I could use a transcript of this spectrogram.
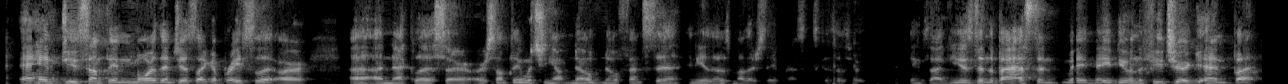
and do something more than just like a bracelet or a, a necklace or, or something, which, you know, no, no offense to any of those Mother's Day presents because those are things I've used in the past and may, may do in the future again. But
